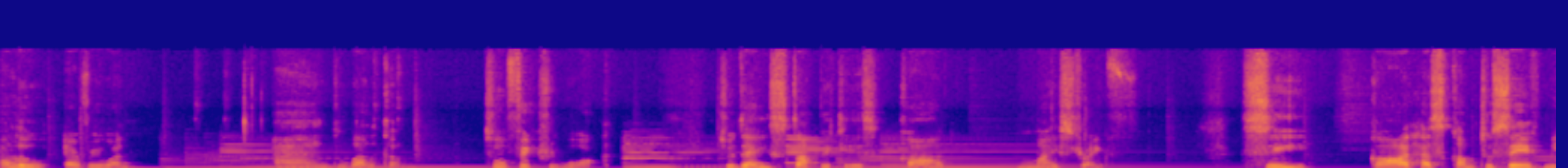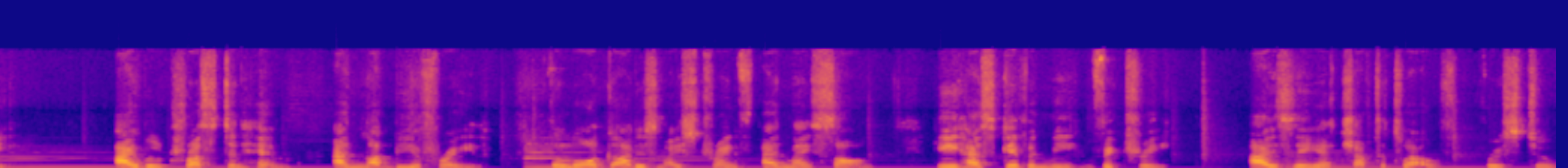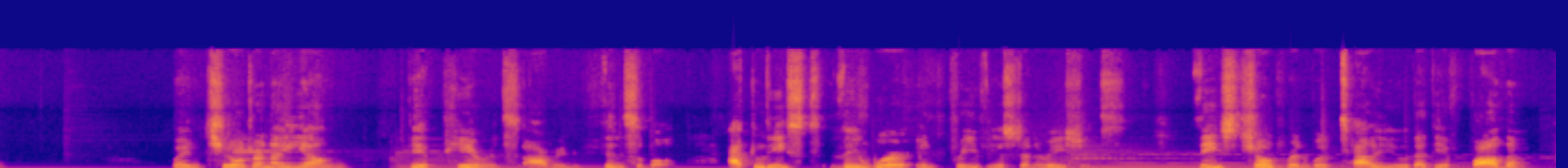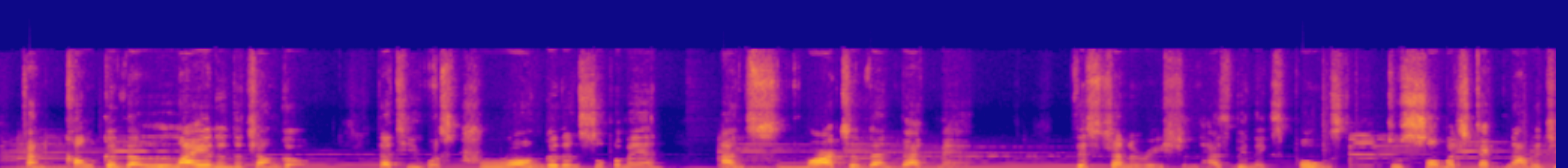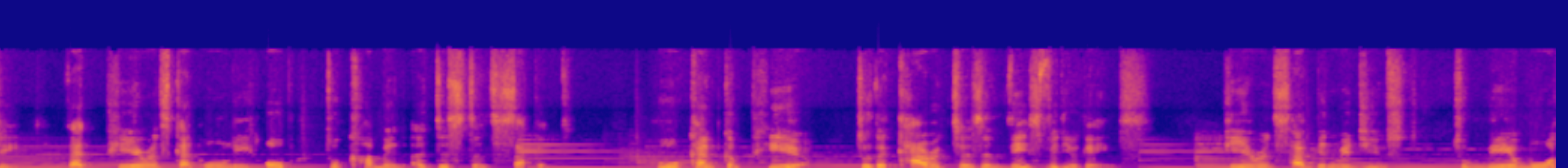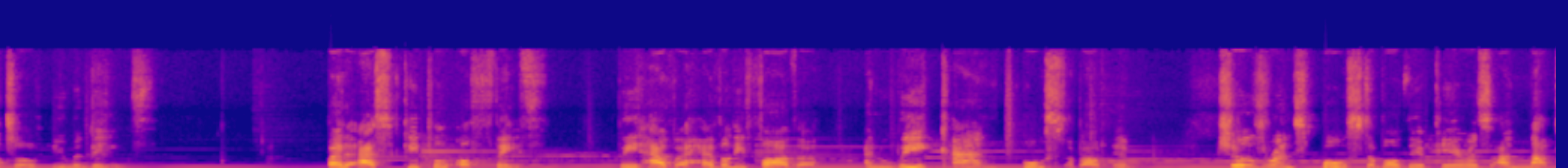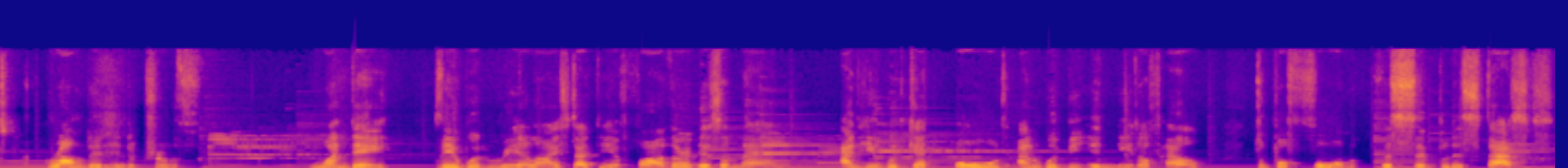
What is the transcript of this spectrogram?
Hello, everyone, and welcome to Victory Walk. Today's topic is God, my strength. See, God has come to save me. I will trust in Him and not be afraid. The Lord God is my strength and my song. He has given me victory. Isaiah chapter 12, verse 2. When children are young, their parents are invincible. At least they were in previous generations. These children will tell you that their father can conquer the lion in the jungle, that he was stronger than Superman and smarter than Batman. This generation has been exposed to so much technology that parents can only hope to come in a distant second. Who can compare to the characters in these video games. Parents have been reduced to mere mortal human beings. But as people of faith, we have a Heavenly Father and we can boast about Him. Children's boast about their parents are not grounded in the truth. One day, they would realize that their father is a man and he would get old and would be in need of help to perform the simplest tasks.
